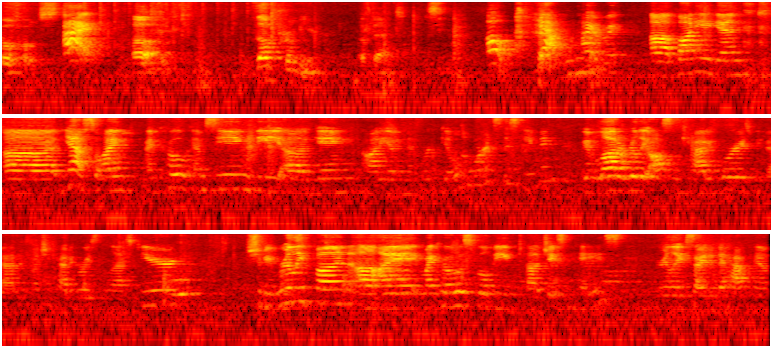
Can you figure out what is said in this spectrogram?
co-host Hi. of the premiere event this evening. Oh, yeah. Hi, everybody. Uh, Bonnie again. Uh, yeah, so I'm, I'm co-emceeing the uh, Game Audio Network Guild Awards this evening. We have a lot of really awesome categories. We've added a bunch of categories in the last year. Should be really fun. Uh, I my co-host will be uh, Jason Hayes. Really excited to have him.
